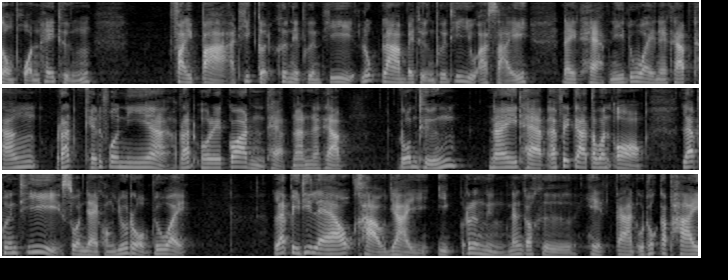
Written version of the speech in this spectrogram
ส่งผลให้ถึงไฟป่าที่เกิดขึ้นในพื้นที่ลุกลามไปถึงพื้นที่อยู่อาศัยในแถบนี้ด้วยนะครับ ทั้งรัฐแคลิฟอร์เนีย รัฐโอเรกอนแถบนั้นนะครับ รวมถึง ในแถบแอฟริกาตะวันออก และพื้นที่ส่วนใหญ่ของยุโรปด้วย และปีที่แล้วข่าวใหญ่อีกเรื่องหนึ่ง นั่นก็คือเหตุการณ์อุทกภัย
